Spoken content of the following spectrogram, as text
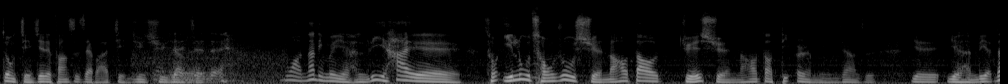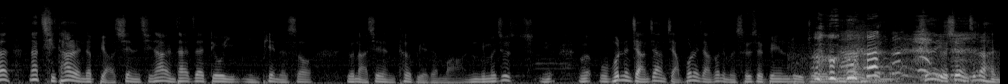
这种剪接的方式再把它剪进去，这样子。对对对。哇，那你们也很厉害耶！从一路从入选，然后到决选，然后到第二名这样子，也也很厉害。那那其他人的表现，其他人他在丢影影片的时候，有哪些很特别的吗？你们就你我我不能讲这样讲，不能讲说你们随随便便录就。其实有些人真的很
